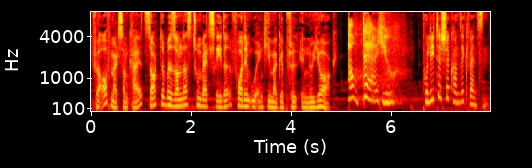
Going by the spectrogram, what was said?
Für Aufmerksamkeit sorgte besonders Thunbergs Rede vor dem UN-Klimagipfel in New York. How dare you! Politische Konsequenzen.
